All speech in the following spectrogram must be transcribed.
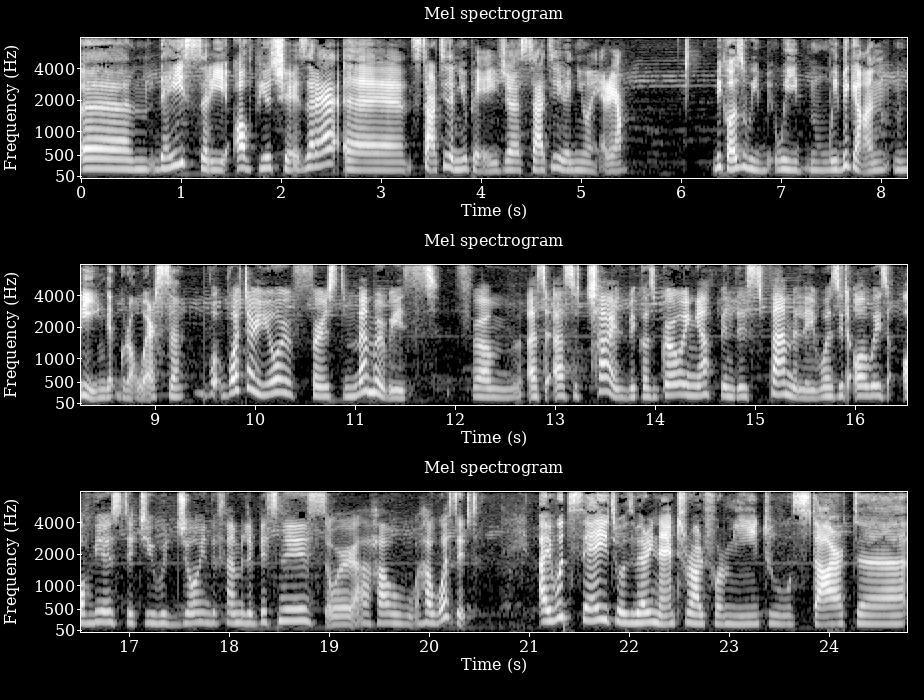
um, the history of Pio Cesare uh, started a new page, started a new area. Because we, we, we began being growers. What are your first memories from as as a child because growing up in this family was it always obvious that you would join the family business or how how was it I would say it was very natural for me to start uh,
